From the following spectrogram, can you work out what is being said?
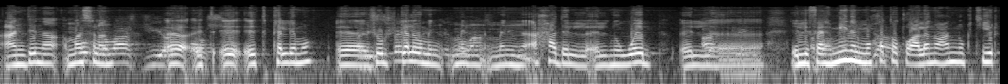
عندنا مثلا آه، اتكلموا آه، جورج كالو من من من أحد النواب اللي فاهمين المخطط وأعلنوا عنه كتير.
